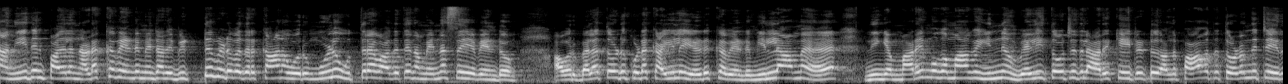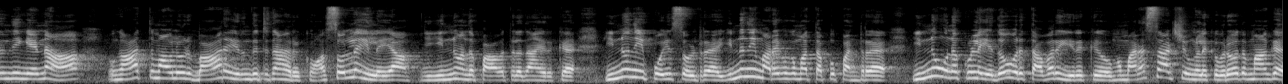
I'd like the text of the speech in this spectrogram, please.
நான் நீதின் பாதையில நடக்க வேண்டும் என்று அதை விட்டு விடுவதற்கான ஒரு முழு உத்தரவாதத்தை நம்ம என்ன செய்ய வேண்டும்? அவர் பலத்தோடு கூட கையில எடுக்க வேண்டும். இல்லாம நீங்க மறைமுகமாக இன்னும் வெளி தோற்றத்துல அறிக்கையிட்டு அந்த பாவத்தை தொடர்ந்துட்டு இருந்தீங்கன்னா உங்க ஆத்மாவில் ஒரு பாரம் இருந்துட்டு தான் இருக்கும் அது இல்லையா? நீ இன்னும் அந்த பாவத்துல தான் இருக்க. இன்னும் நீ பொய் சொல்ற. இன்னும் நீ மறைமுகமா தப்பு பண்ற. இன்னும் உனக்குள்ள ஏதோ ஒரு தவறு இருக்கு. உங்க மனசாட்சி உங்களுக்கு விரோதமாக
